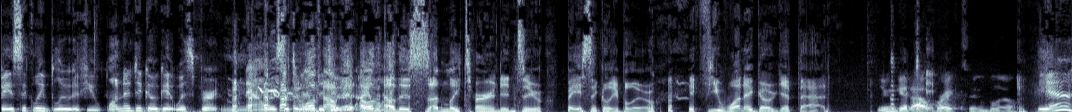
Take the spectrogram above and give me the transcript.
Basically, Blue, if you wanted to go get Whisper, now is the time to how, do it. I love want- how this suddenly turned into basically blue. if you want to go get that. You can get Outbreak too, Blue. yeah,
